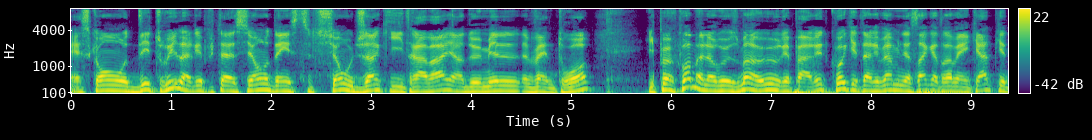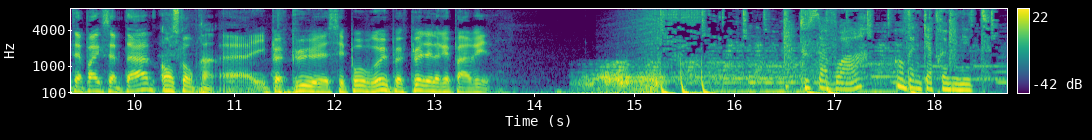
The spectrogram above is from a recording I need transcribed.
est-ce qu'on détruit la réputation d'institutions ou de gens qui y travaillent en 2023? Ils peuvent pas, malheureusement, eux, réparer de quoi qui est arrivé en 1984 qui n'était pas acceptable. On se comprend. Euh, ils peuvent plus, euh, ces pauvres, eux, ils peuvent plus aller le réparer. Tout savoir en 24 minutes.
